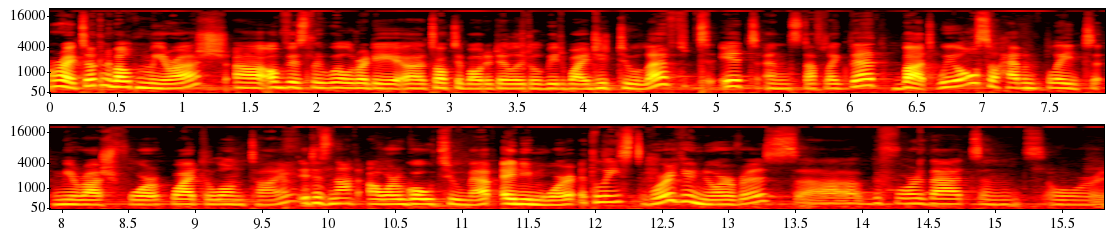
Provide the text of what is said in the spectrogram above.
All right, talking about Mirage, uh, obviously we already uh, talked about it a little bit why G2 left it and stuff like that, but we also haven't played Mirage for quite a long time. It is not our go-to map anymore, at least. Were you nervous uh, before that, and or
